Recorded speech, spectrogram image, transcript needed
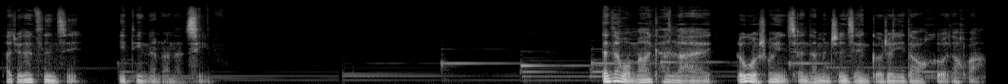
他觉得自己一定能让她幸福。但在我妈看来，如果说以前他们之间隔着一道河的话，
